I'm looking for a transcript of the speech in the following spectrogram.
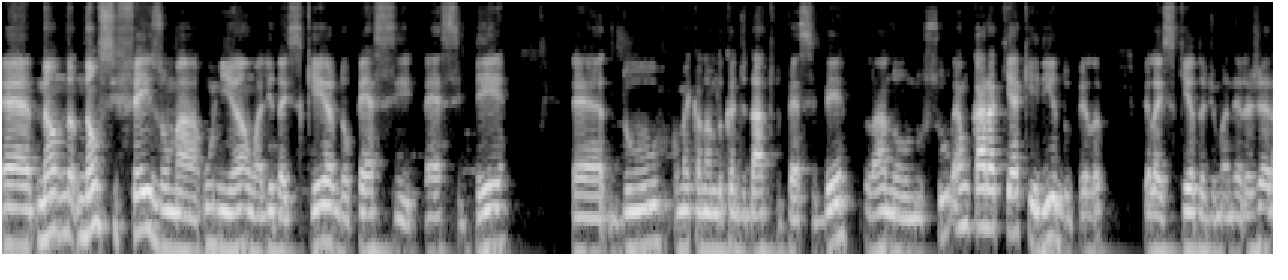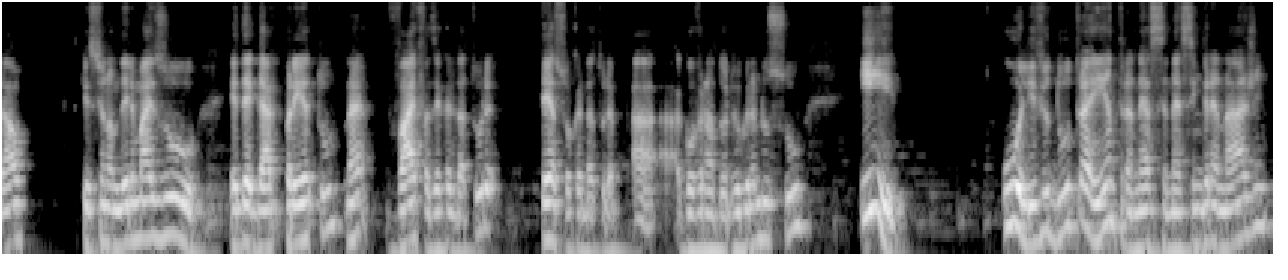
é, não, não se fez uma união ali da esquerda, o PS, PSB, é, do. Como é que é o nome do candidato do PSB lá no, no, Sul? É um cara que é querido pela, pela esquerda de maneira geral. Esqueci o nome dele, mas o Edgar Preto né, vai fazer candidatura, ter a sua candidatura a, a governador do Rio Grande do Sul. E o Olívio Dutra entra nessa, nessa engrenagem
